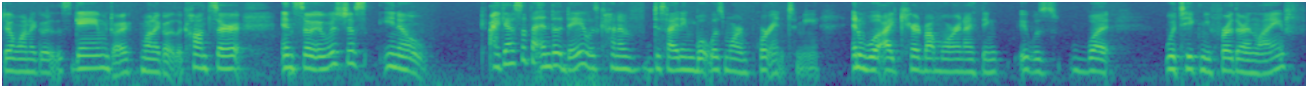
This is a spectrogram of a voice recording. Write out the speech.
Do I want to go to this game? Do I want to go to the concert? And so it was just, you know, I guess at the end of the day, it was kind of deciding what was more important to me and what I cared about more. And I think it was what would take me further in life.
